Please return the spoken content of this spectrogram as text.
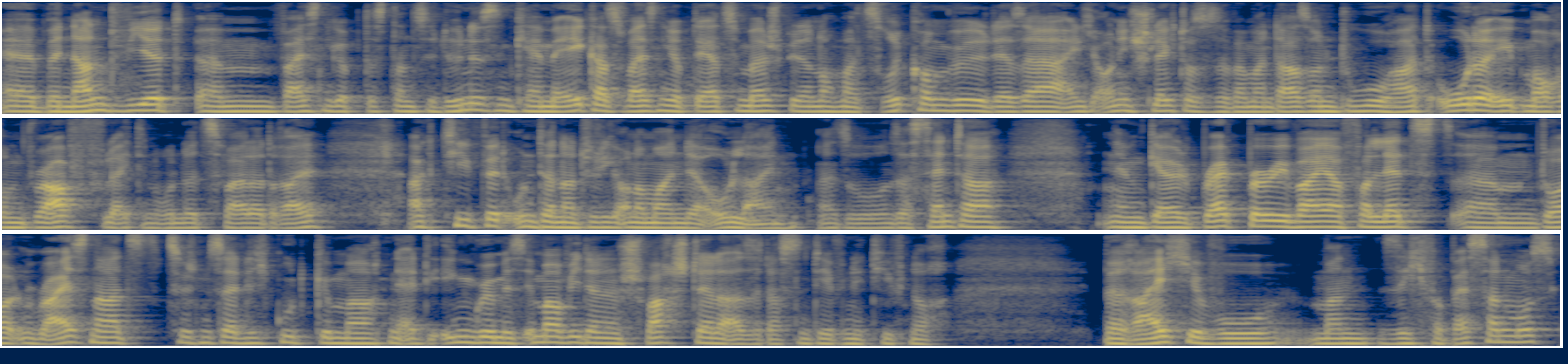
äh, benannt wird, ähm, weiß nicht, ob das dann zu dünn ist. Ein Cam Akers, weiß nicht, ob der zum Beispiel dann nochmal zurückkommen würde. Der sah ja eigentlich auch nicht schlecht aus, also wenn man da so ein Duo hat. Oder eben auch im Draft vielleicht in Runde 2 oder 3 aktiv wird. Und dann natürlich auch nochmal in der O-Line. Also unser Center, ähm, Garrett Bradbury war ja verletzt. Ähm, Dalton Reisner hat es zwischenzeitlich gut gemacht. Eddie Ingram ist immer wieder eine Schwachstelle. Also das sind definitiv noch Bereiche, wo man sich verbessern muss.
